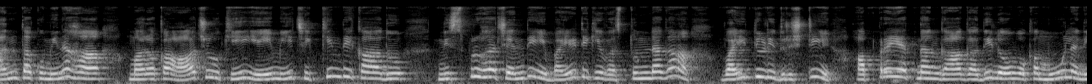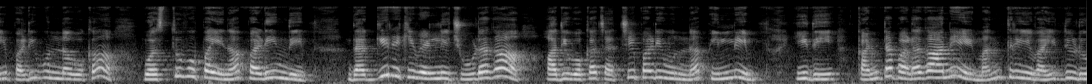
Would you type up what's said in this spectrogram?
అంతకు మినహా మరొక ఆచూకీ ఏమీ చిక్కింది కాదు. నిస్పృహ చెంది బయటికి వస్తుండగా వైద్యుడి దృష్టి అప్రయత్నంగా గదిలో ఒక మూలని పడి ఉన్న ఒక వస్తువు పైన పడింది. దగ్గరికి వెళ్ళి చూడగా అది ఒక చచ్చిపడి ఉన్న పిల్లి. ఇది కంటపడగానే మంత్రి వైద్యుడు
